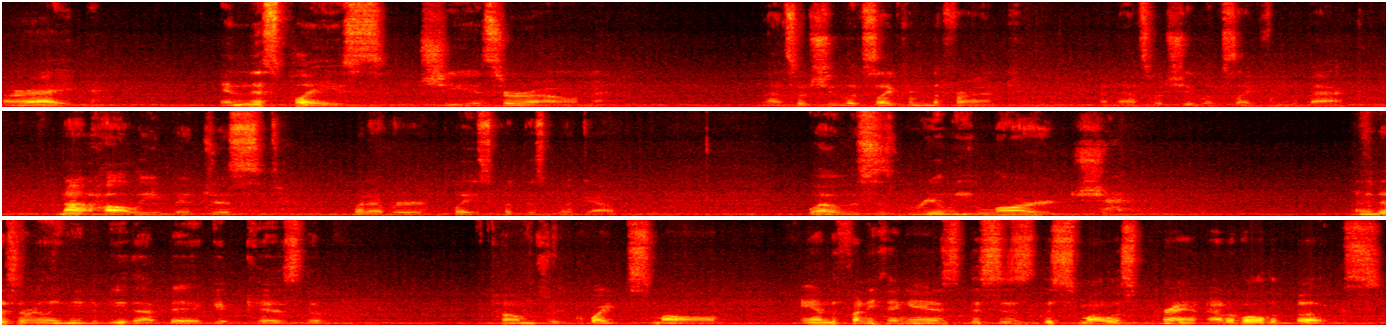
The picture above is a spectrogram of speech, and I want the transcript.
Alright. In this place, she is her own. And that's what she looks like from the front, and that's what she looks like from the back. Not Holly, but just whatever place put this book out. Whoa, this is really large. And it doesn't really need to be that big because the tomes are quite small. And the funny thing is, this is the smallest print out of all the books.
